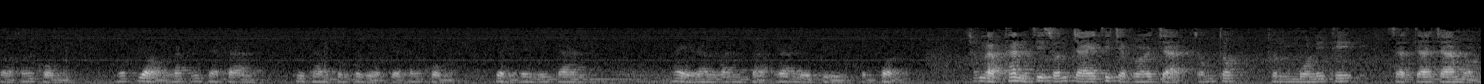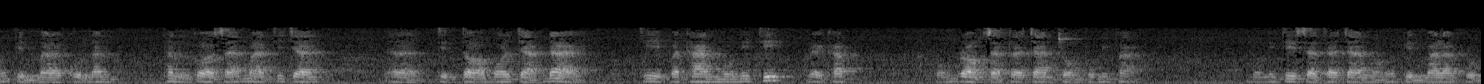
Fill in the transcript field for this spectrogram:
ต่อสังคมยกย่องนักวิชาการที่ทำคุณประโยชน์แก่สังคมเช่นเป็นมีการให้รางวัลสัตว์รางเลปีเป็นต้นสำหรับท่านที่สนใจที่จะบริจาคสมทบ ทุนมูลนิธิสัจจาจารย์หมอมปิ่นมารากุลนั้น ท่านก็สามารถที่จะติดต่อบริจาคได้ที่ประธานมูลนิธิเลยครับ ผมรองศาสตราจารย์ชมภูมิภาค มูลนิธิศาสตราจารย์หมอมปิ่นมาลาคุณ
